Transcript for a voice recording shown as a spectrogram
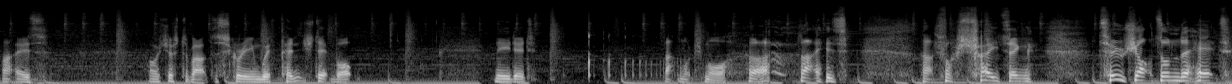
That is, I was just about to scream we've pinched it, but needed that much more. that is, that's frustrating. Two shots under hit.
